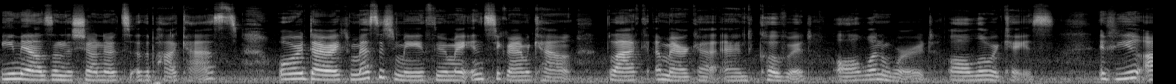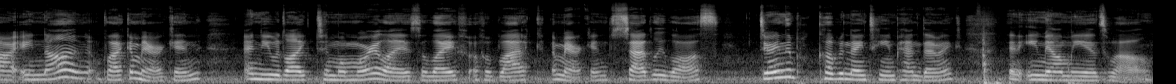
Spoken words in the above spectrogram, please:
emails in the show notes of the podcast, or direct message me through my Instagram account, Black America and COVID, all one word, all lowercase. If you are a non Black American and you would like to memorialize the life of a Black American sadly lost, during the COVID 19 pandemic, then email me as well.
